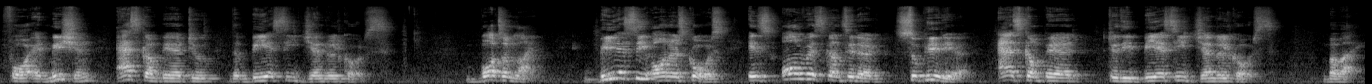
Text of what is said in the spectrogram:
for admission as compared to the BSc general course. Bottom line, BSc honors course is always considered superior as compared to the BSc general course. Bye-bye.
